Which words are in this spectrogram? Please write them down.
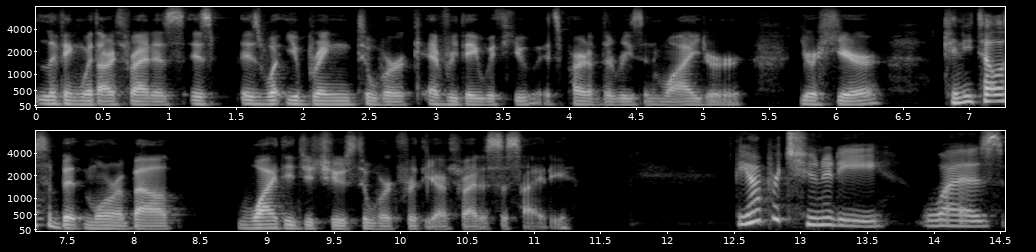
living with arthritis is is what you bring to work every day with you. It's part of the reason why you're you're here. Can you tell us a bit more about why did you choose to work for the Arthritis Society? The opportunity was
